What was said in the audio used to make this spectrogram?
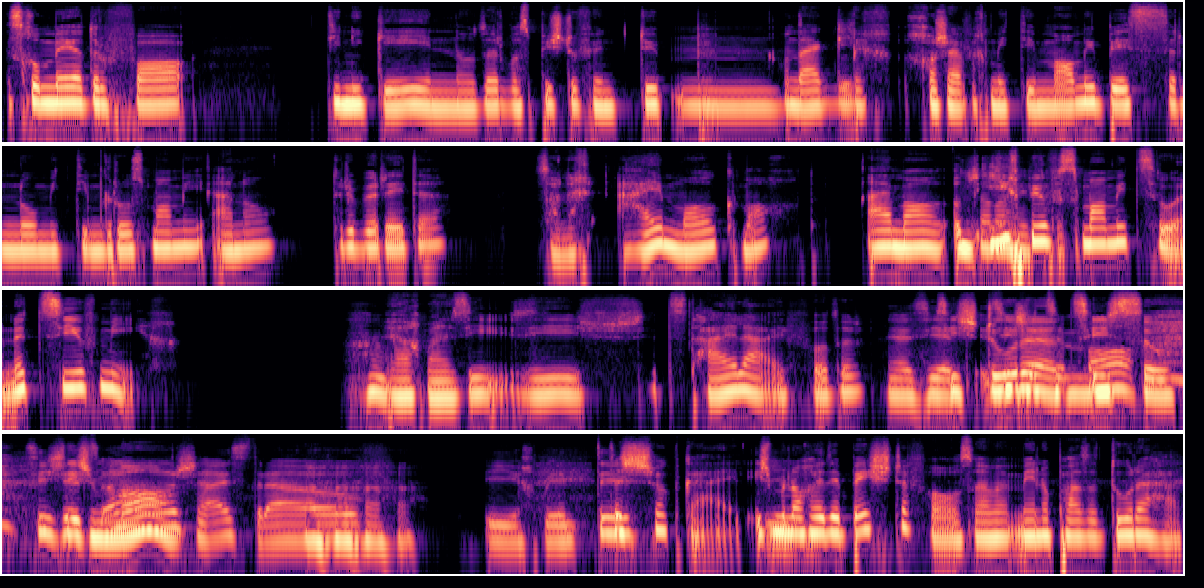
Es kommt mehr darauf an, deine Gene, oder? Was bist du für ein Typ? Mm. Und eigentlich kannst du einfach mit deiner Mami besser noch mit deiner Großmami auch noch darüber reden. Das habe ich einmal gemacht. Einmal. Und ich bin aufs Mami zu, nicht sie auf mich. Ja, ich meine, sie, sie ist jetzt Highlife, oder? Ja, Sie, hat- ist durch und sie ist so. Sie ist sie ist ein ein Mann. Mann. Scheiß drauf. ich bin Das ist schon geil. Ist man noch in der besten Phase, wenn man Menopause durch hat?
